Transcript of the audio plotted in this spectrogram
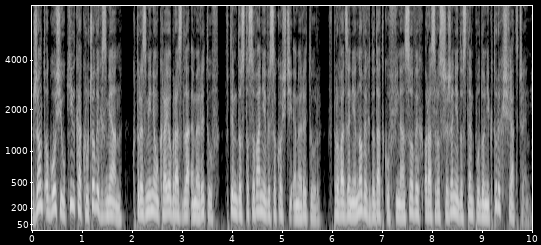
Rząd ogłosił kilka kluczowych zmian, które zmienią krajobraz dla emerytów, w tym dostosowanie wysokości emerytur, wprowadzenie nowych dodatków finansowych oraz rozszerzenie dostępu do niektórych świadczeń.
